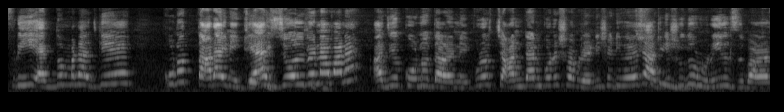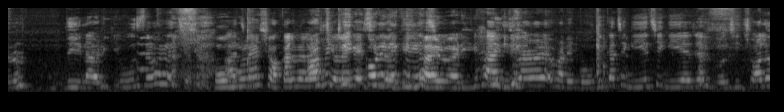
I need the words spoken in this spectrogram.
ফ্রি একদম মানে আজকে কোনো তাড়াই নেই। গ্যাস জ্বলবে না মানে আজকে কোনো তাড়া নেই। পুরো চান টান করে সব রেডি সেডি হয়ে গেছে। আজকে শুধু রিলস বানানোর দিন আর কি বুঝতে পেরেছ? ও মনে হয় চলে গেছিল। বাড়ি। হ্যাঁ বাড়ি- মানে বৌদির কাছে গিয়েছি গিয়ে জাস্ট বলছি চলো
